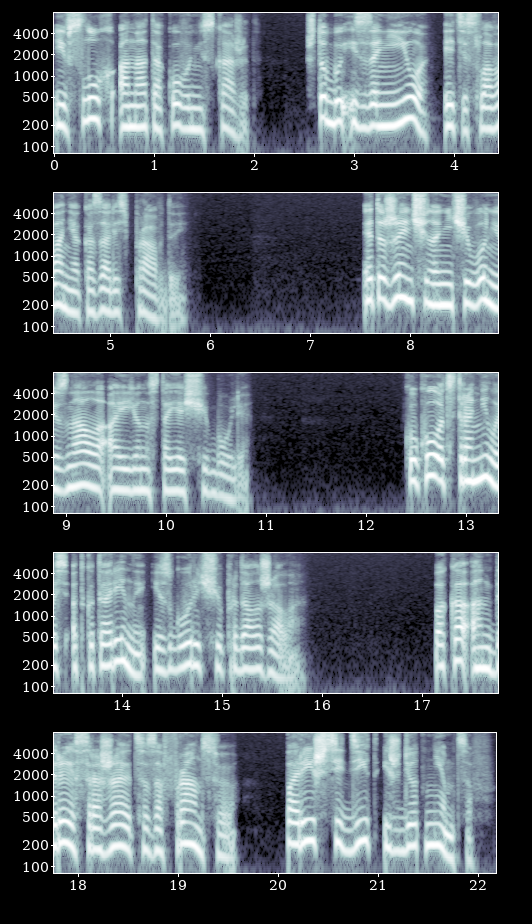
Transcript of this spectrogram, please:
И вслух она такого не скажет чтобы из-за нее эти слова не оказались правдой. Эта женщина ничего не знала о ее настоящей боли. Куку отстранилась от Катарины и с горечью продолжала. Пока Андре сражается за Францию, Париж сидит и ждет немцев.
